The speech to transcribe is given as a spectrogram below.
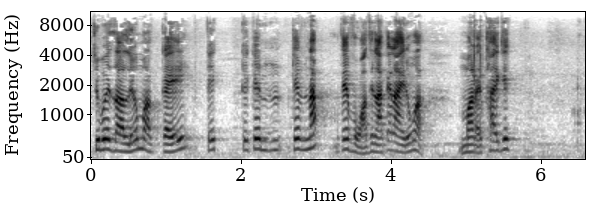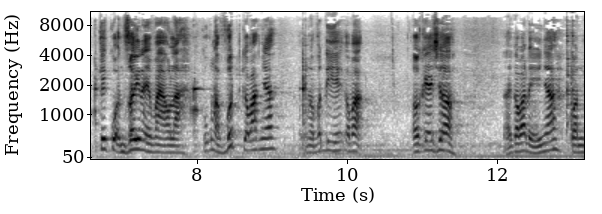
Chứ bây giờ nếu mà cái cái cái cái cái nắp, cái vỏ thì là cái này đúng không ạ? Mà lại thay cái cái cuộn dây này vào là cũng là vứt các bác nhá. Cũng là vứt đi ấy các bạn. Ok chưa? Đấy, các bác để ý nhá. Còn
